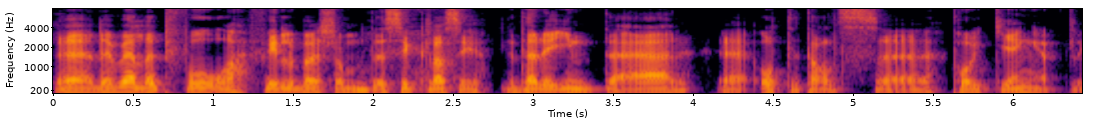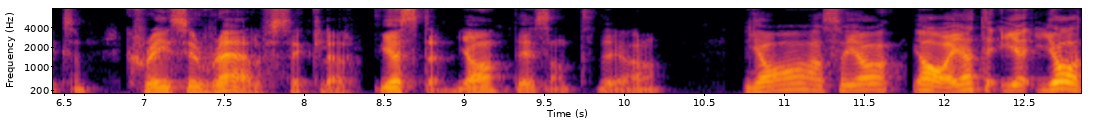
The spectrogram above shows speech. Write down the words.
eh, det är väldigt få filmer som det cyklas i där det inte är eh, 80-tals eh, pojkgänget liksom. Crazy Ralph cyklar. Just det, ja det är sant, det gör han. Ja, alltså jag, ja, jag, jag,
